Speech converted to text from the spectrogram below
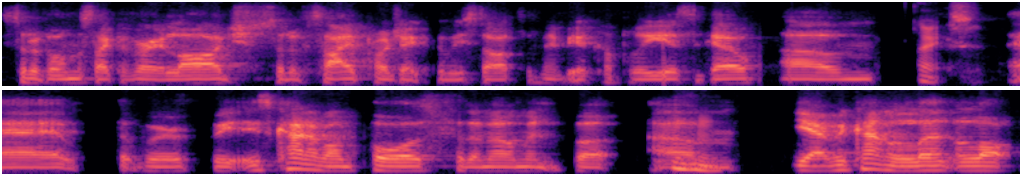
sort of almost like a very large sort of side project that we started maybe a couple of years ago. Um, nice. Uh, that we're we, it's kind of on pause for the moment, but um, mm-hmm. yeah, we kind of learned a lot,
